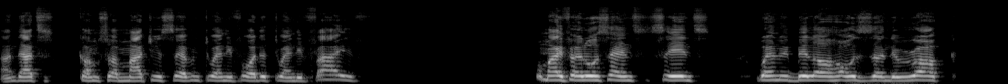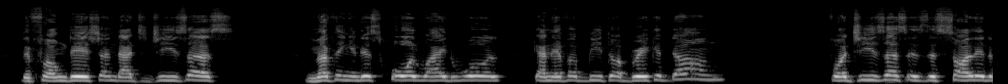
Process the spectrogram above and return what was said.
And that comes from Matthew 7 24 to 25. Oh, my fellow saints, saints, when we build our houses on the rock, the foundation that's Jesus, nothing in this whole wide world can ever beat or break it down. For Jesus is the solid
